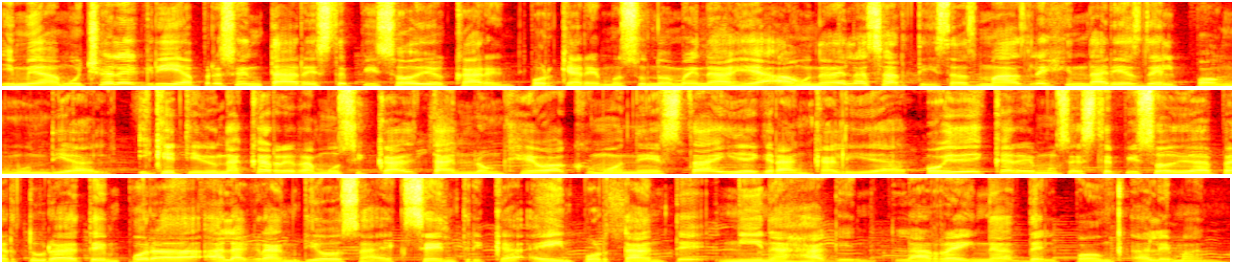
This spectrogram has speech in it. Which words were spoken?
Y me da mucha alegría presentar este episodio, Karen, porque haremos un homenaje a una de las artistas más legendarias del punk mundial y que tiene una carrera musical tan longeva como honesta y de gran calidad. Hoy dedicaremos este episodio de apertura de temporada a la grandiosa, excéntrica e importante Nina Hagen, la reina del punk alemán.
